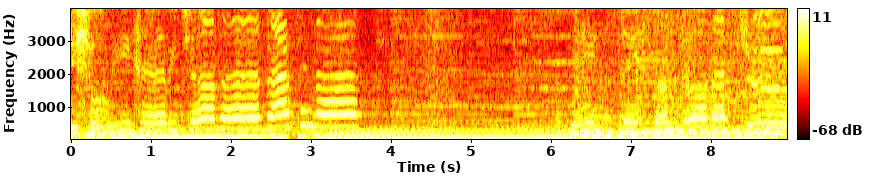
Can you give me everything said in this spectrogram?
You sure? We have each other, that's enough. I've made mistakes, I know that's true.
